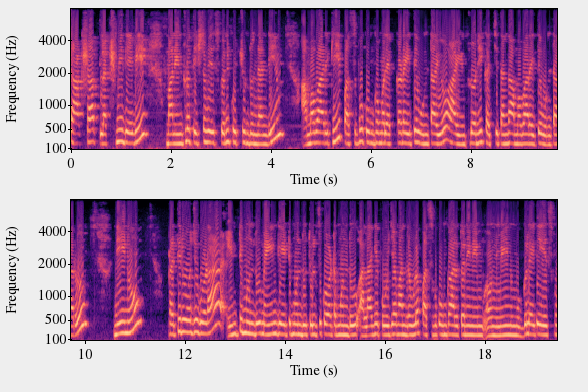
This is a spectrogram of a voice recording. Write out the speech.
సాక్షాత్ లక్ష్మీదేవి మన ఇంట్లో తిష్ట వేసుకొని కూర్చుంటుందండి. అమ్మవారికి పసుపు కుంకుమలు ఎక్కడైతే ఉంటాయో ఆ ఇంట్లోని ఖచ్చితంగా అమ్మవారు అయితే ఉంటారు. నేను ప్రతిరోజు కూడా ఇంటి ముందు మెయిన్ గేట్ ముందు తులసికోట ముందు అలాగే పూజా మందిరంలో పసుపు కుంకాలతో నేను నేను ముగ్గులు అయితే వేసుకు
